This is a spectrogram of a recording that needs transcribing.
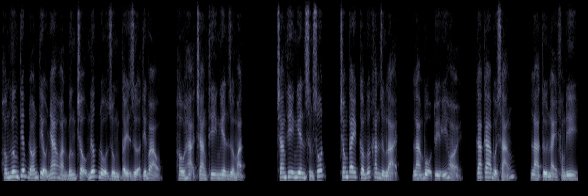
Hồng Hương tiếp đón tiểu nha hoàn bưng chậu nước đồ dùng tẩy rửa tiến vào, hầu hạ Trang Thi Nghiên rửa mặt. Trang Thi Nghiên sửng sốt, trong tay cầm ước khăn dừng lại, làm bộ tùy ý hỏi, ca ca buổi sáng, là từ này phòng đi.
